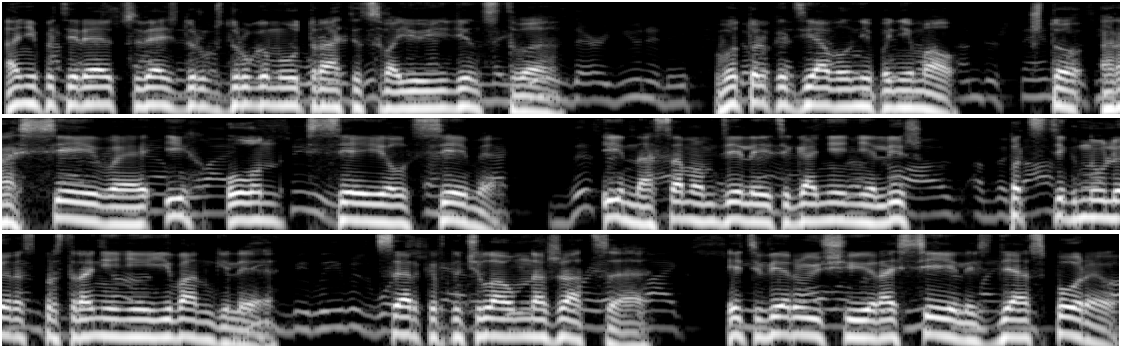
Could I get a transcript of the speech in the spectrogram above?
Они потеряют связь друг с другом и утратят свое единство. Вот только дьявол не понимал, что, рассеивая их, он сеял семя. И на самом деле эти гонения лишь подстегнули распространение Евангелия. Церковь начала умножаться. Эти верующие рассеялись, диаспоры,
